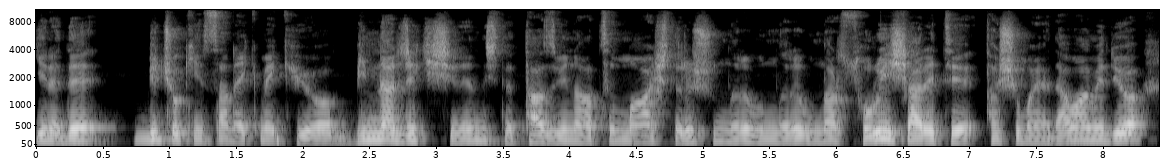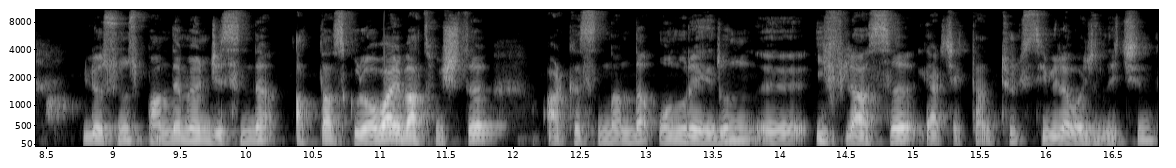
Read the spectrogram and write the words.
Yine de birçok insan ekmek yiyor. Binlerce kişinin işte tazminatı, maaşları, şunları bunları bunlar soru işareti taşımaya devam ediyor. Biliyorsunuz pandemi öncesinde Atlas Global batmıştı. Arkasından da Onur Air'ın e, iflası gerçekten Türk sivil havacılığı için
